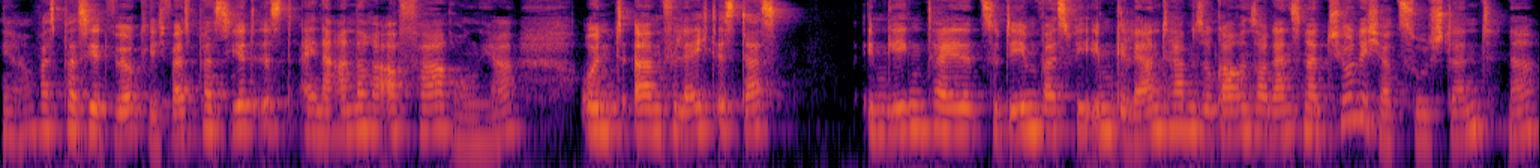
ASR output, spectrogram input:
Ja, was passiert wirklich? Was passiert ist eine andere Erfahrung, ja. Und ähm, vielleicht ist das im Gegenteil zu dem, was wir eben gelernt haben, sogar unser ganz natürlicher Zustand, ne?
